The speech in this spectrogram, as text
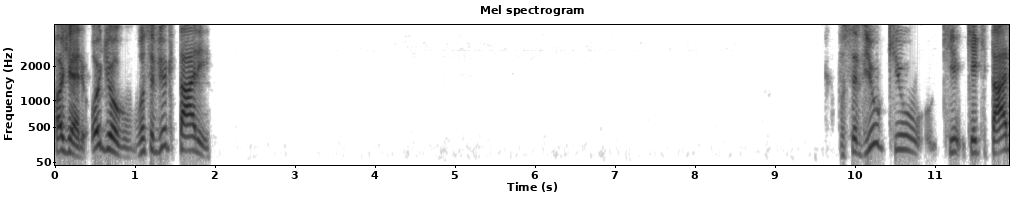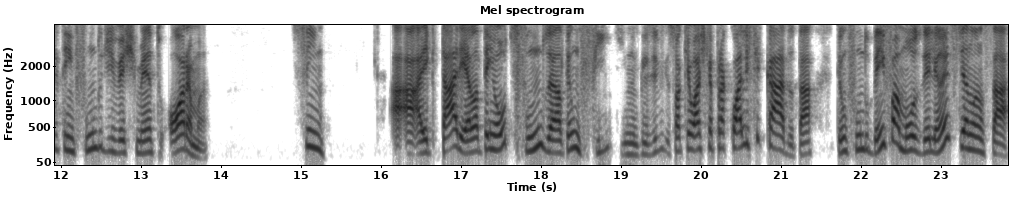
Rogério, oi Diogo, você viu que Tari Você viu que o que, que Hectare tem fundo de investimento Orama? Sim. A, a Hectare ela tem outros fundos, ela tem um FII, inclusive, só que eu acho que é para qualificado, tá? Tem um fundo bem famoso dele antes de lançar.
